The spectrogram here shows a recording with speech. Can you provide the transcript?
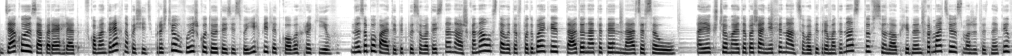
Дякую за перегляд. В коментарях напишіть, про що ви шкодуєте зі своїх підліткових років. Не забувайте підписуватись на наш канал, ставити вподобайки та донатити на ЗСУ. А якщо маєте бажання фінансово підтримати нас, то всю необхідну інформацію зможете знайти в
